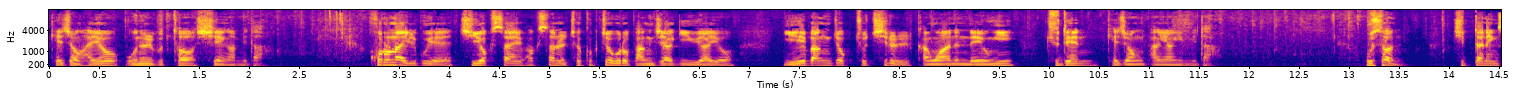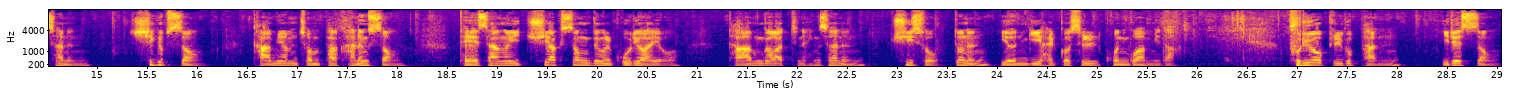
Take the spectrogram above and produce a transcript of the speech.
개정하여 오늘부터 시행합니다. 코로나19의 지역사회 확산을 적극적으로 방지하기 위하여 예방적 조치를 강화하는 내용이 주된 개정 방향입니다. 우선 집단 행사는 시급성, 감염 전파 가능성, 대상의 취약성 등을 고려하여 다음과 같은 행사는 취소 또는 연기할 것을 권고합니다. 불효 불급한 일회성,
